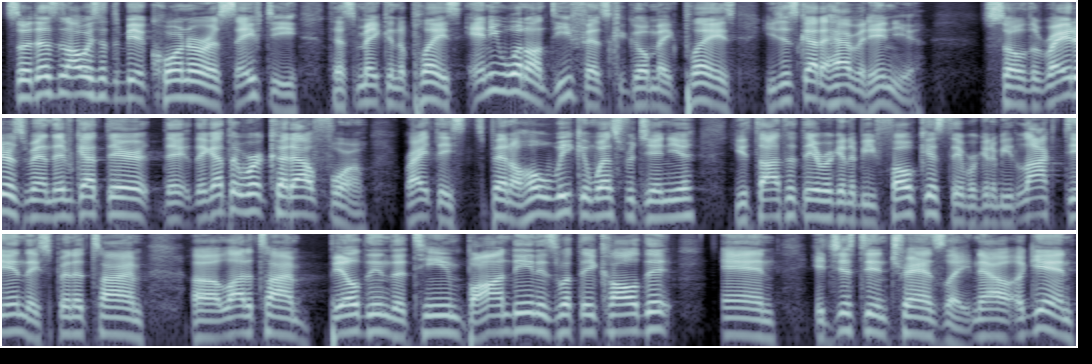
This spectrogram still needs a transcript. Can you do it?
So it doesn't always have to be a corner or a safety that's making the plays. Anyone on defense could go make plays. You just got to have it in you. So the Raiders, man, they've got their they, they got their work cut out for them, right? They spent a whole week in West Virginia. You thought that they were going to be focused, they were going to be locked in. They spent a time uh, a lot of time building the team bonding is what they called it, and it just didn't translate. Now, again,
